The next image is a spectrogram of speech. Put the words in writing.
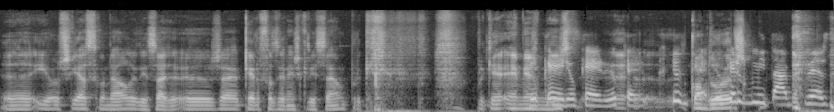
Eh, E eu cheguei à segunda aula e disse: Olha, eu já quero fazer a inscrição porque, porque é mesmo. Eu quero, isto. eu quero, eu Eh, quero. eh, Eu com quero, eu dores. quero vomitar, percebeste?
